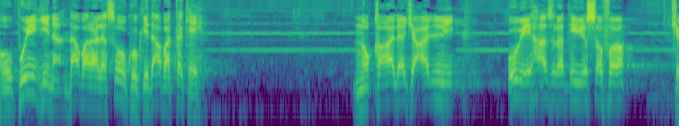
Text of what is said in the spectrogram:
او پوهېږي نه دا به راله څوک وکړي دا به ته نو قال اجعلني اوی حضرت یوسف چې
